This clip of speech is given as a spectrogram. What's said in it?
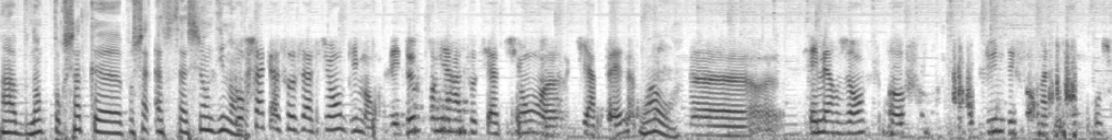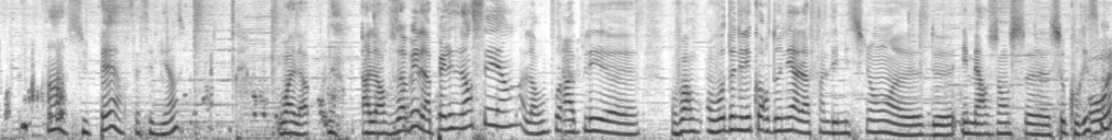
Ah, donc pour chaque, euh, pour chaque association, 10 membres. Pour chaque association, 10 membres. Les deux premières associations euh, qui appellent, euh, Émergence offre l'une des formations au choix. Ah, super, ça c'est bien. Voilà. Alors, vous avez l'appel est lancé. Hein. Alors, vous pourrez appeler. Euh, on, va, on va vous donner les coordonnées à la fin de l'émission euh, de Émergence euh, Secourisme. Oui,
